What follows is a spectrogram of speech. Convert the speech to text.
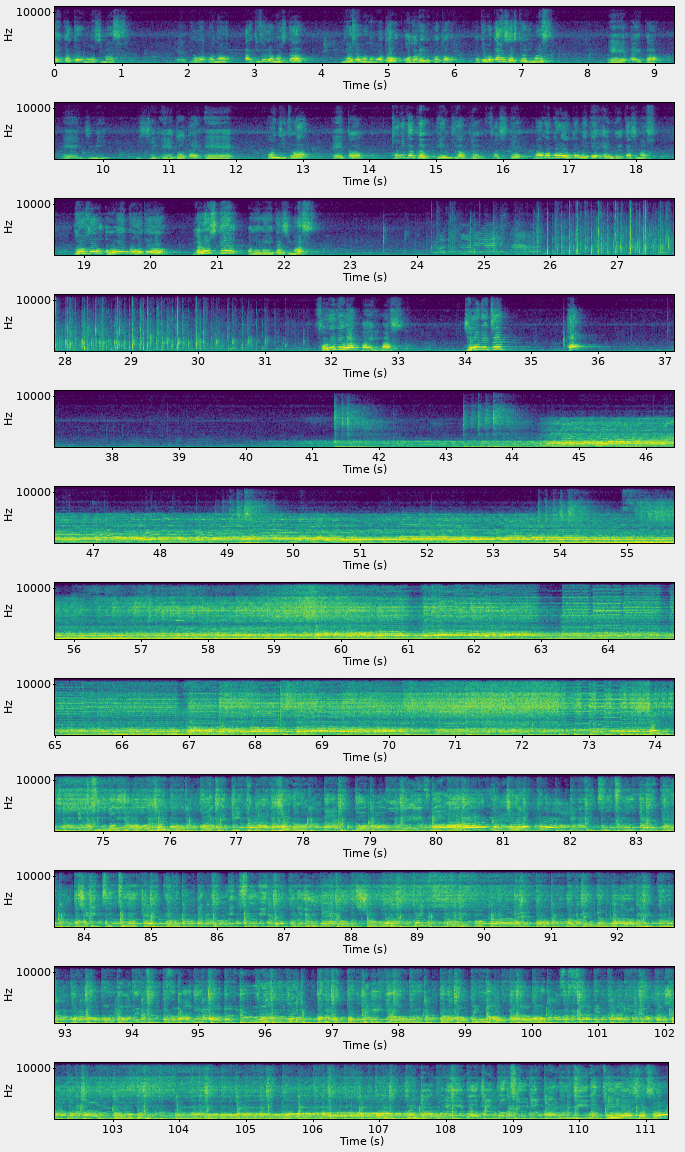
愛花と申します、えー、今日はこの秋空の下皆様のもと踊れることとても感謝しております、えー、愛花、えー、一味一心、えー、同体、えー、本日は、えーと、とにかく元気よくそして真心を込めて演舞いたします。どうぞ応援のほどをよろしくお願いいたします。それでは参ります。情熱 Oh, oh, oh. さ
